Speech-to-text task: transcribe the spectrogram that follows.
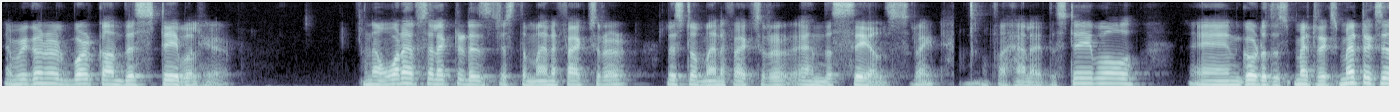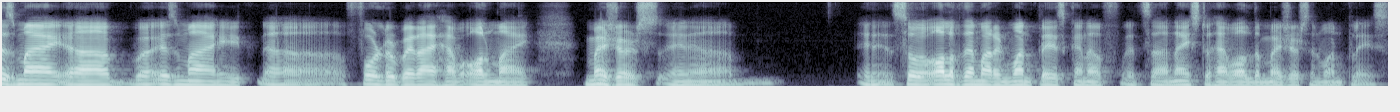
And we're going to work on this table here. Now what I've selected is just the manufacturer, list of manufacturer and the sales, right? If I highlight this table, and go to this metrics. Metrics is my uh, is my uh, folder where I have all my measures in, uh, so all of them are in one place kind of it's uh, nice to have all the measures in one place.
